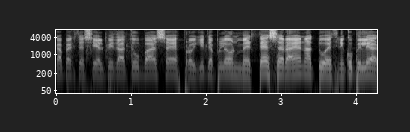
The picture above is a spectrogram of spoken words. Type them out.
10 παίχτες η ελπίδα Τούμπα ε, προηγείται πλέον με 4-1 του Εθνικού Πηλέα.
